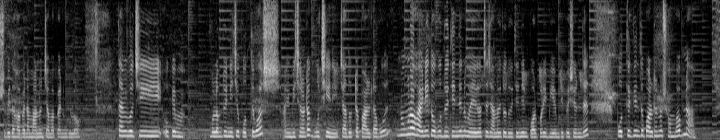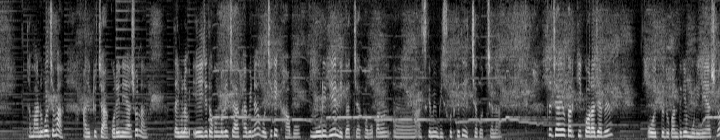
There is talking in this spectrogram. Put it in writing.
অসুবিধা হবে না মানুষ জামা প্যান্টগুলো। তা আমি বলছি, ওকে বললাম, তুই নিচে পড়তে বস, আমি বিছানাটা গুছিয়ে নিই, চাদরটা পাল্টাবো। নোংরা হয়নি, তবু দুই, তিন দিন হয়ে গেছে, জানোই তো দুই, তিন দিন পর পরই বিএমটি পেশেন্টদের প্রত্যেক দিন তো পাল্টানো সম্ভব না। তা মানু বলছে, মা, আর একটু চা করে নিয়ে আসো না। তাই বললাম, এই যে তখন বলি চা খাবি না? বলছে কি, খাব। মুড়ি দিয়ে লিকার চা খাব, কারণ আজকে আমি বিস্কুট খেতে ইচ্ছা করছে না। তা যাই হোক, আর কী করা যাবে? ও একটু দোকান থেকে মুড়ি নিয়ে আসলো,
